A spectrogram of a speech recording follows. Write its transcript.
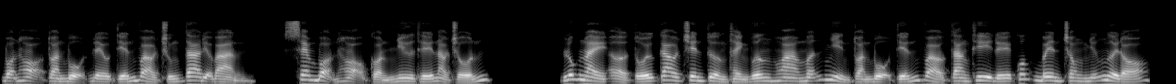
bọn họ toàn bộ đều tiến vào chúng ta địa bàn, xem bọn họ còn như thế nào trốn. Lúc này ở tối cao trên tường thành vương hoa mẫn nhìn toàn bộ tiến vào tang thi đế quốc bên trong những người đó,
